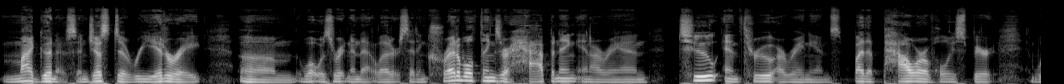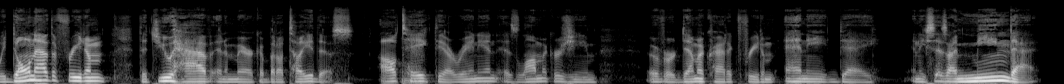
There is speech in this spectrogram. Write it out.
my goodness. And just to reiterate um, what was written in that letter, said incredible things are happening in Iran to and through Iranians by the power of Holy Spirit. We don't have the freedom that you have in America, but I'll tell you this I'll take the Iranian Islamic regime over democratic freedom any day. And he says, I mean that.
